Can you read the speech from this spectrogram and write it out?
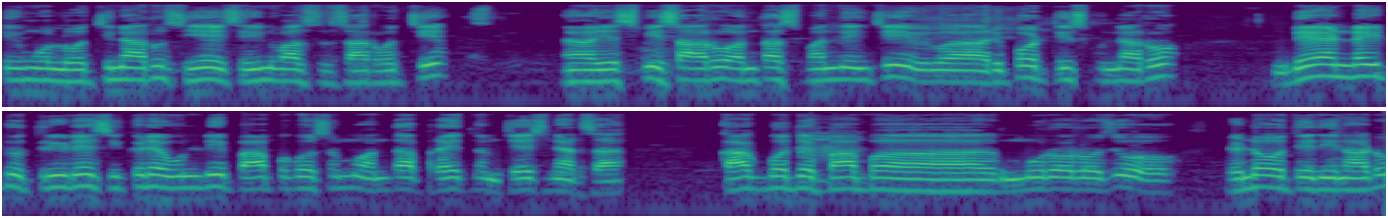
టీములు వచ్చినారు సిఐ శ్రీనివాస్ సార్ వచ్చి ఎస్పీ సారు అంతా స్పందించి రిపోర్ట్ తీసుకున్నారు. Day and night three days ఇక్కడే ఉండి పాప కోసము అంతా ప్రయత్నం చేసినారు సార్. కాకపోతే పాప మూడో రోజు రెండవ తేదీ నాడు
